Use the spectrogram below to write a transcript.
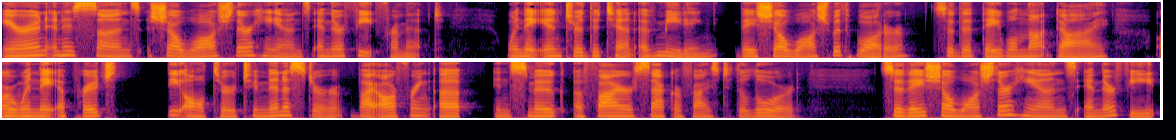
Aaron and his sons shall wash their hands and their feet from it. When they enter the tent of meeting, they shall wash with water, so that they will not die, or when they approach the altar to minister by offering up in smoke a fire sacrifice to the Lord. So they shall wash their hands and their feet,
